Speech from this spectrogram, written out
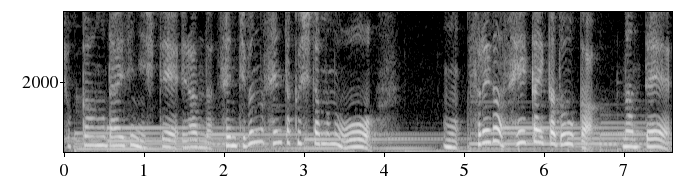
直感を大事にして選んだ自分の選択したものをもうそれが正解かどうかなんて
